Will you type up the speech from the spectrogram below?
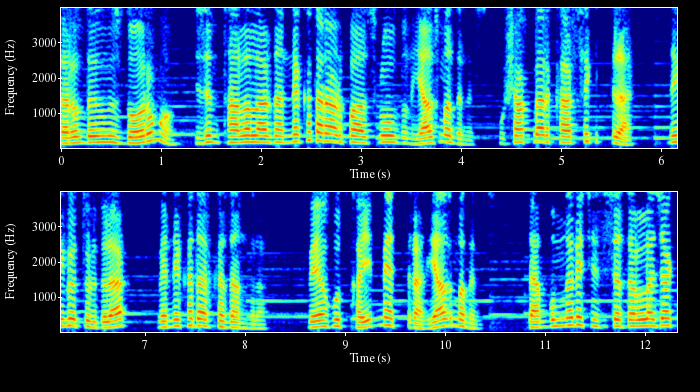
Darıldığımız doğru mu? Bizim tarlalardan ne kadar arpa hasıl olduğunu yazmadınız. Uşaklar Kars'a gittiler. Ne götürdüler ve ne kadar kazandılar? Veyahut kayıp mı ettiler? Yazmadınız. Ben bunlar için size darılacak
